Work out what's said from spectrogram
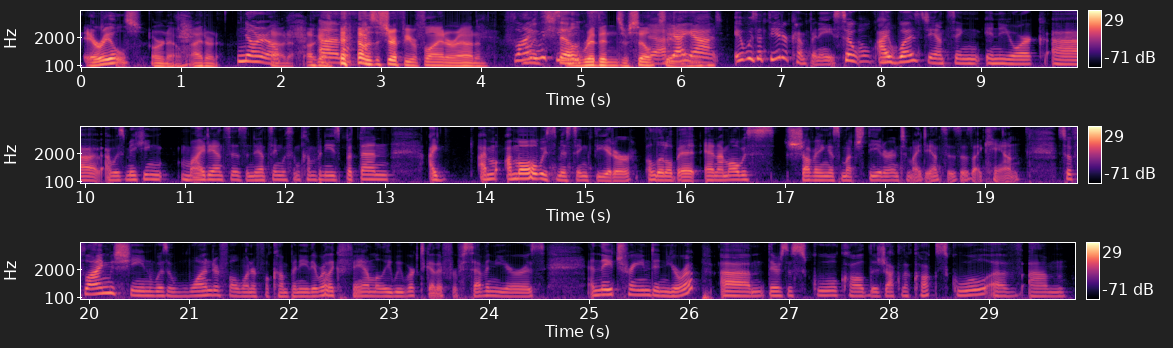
aerials, or no? I don't know. no no no, Oh, no. Okay. I wasn't sure if you were flying around and flying With machine silk. ribbons or silks. yeah, yeah. It was a theater company. So Oh, I was dancing in New York. Uh, I was making my dances and dancing with some companies, but then I. I'm, I'm always missing theater a little bit, and I'm always shoving as much theater into my dances as I can. So, Flying Machine was a wonderful, wonderful company. They were like family. We worked together for seven years, and they trained in Europe. Um, there's a school called the Jacques Lecoq School of um,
